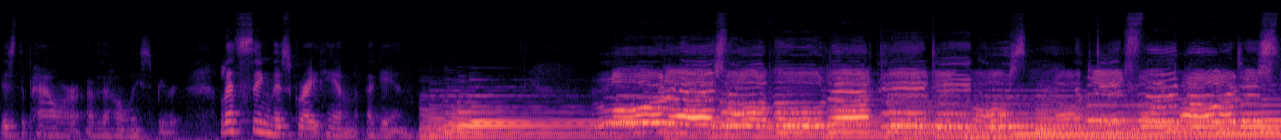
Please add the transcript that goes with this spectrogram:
is the power of the Holy Spirit. Let's sing this great hymn again. Didst thy power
